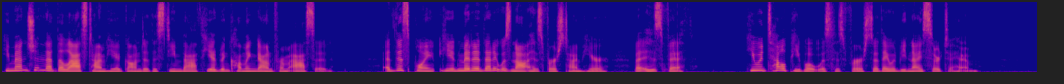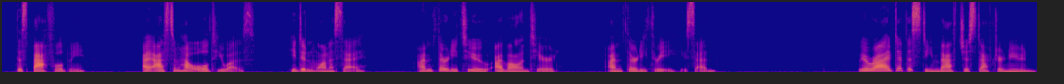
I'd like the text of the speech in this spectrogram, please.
He mentioned that the last time he had gone to the steam bath, he had been coming down from acid. At this point, he admitted that it was not his first time here, but his fifth. He would tell people it was his first so they would be nicer to him. This baffled me. I asked him how old he was. He didn't want to say. I'm 32, I volunteered. I'm 33, he said. We arrived at the steam bath just after noon.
